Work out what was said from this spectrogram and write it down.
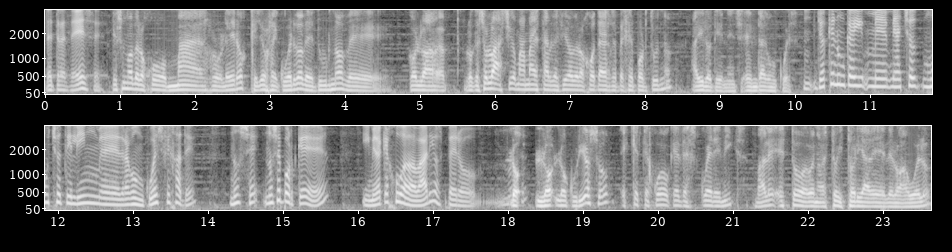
de 3DS. Es uno de los juegos más roleros que yo recuerdo de turnos de con lo, lo que son los axiomas más establecidos de los JRPG por turno. Ahí lo tienen, en Dragon Quest. Mm, Yo es que nunca me, me ha hecho mucho tilín eh, Dragon Quest, fíjate. No sé, no sé por qué, ¿eh? Y mira que he jugado a varios, pero... No Lo, sé. lo- lo curioso es que este juego que es de Square Enix, ¿vale? Esto, bueno, esto es historia de, de los abuelos.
